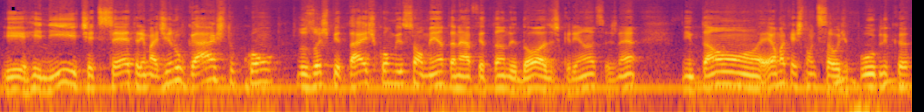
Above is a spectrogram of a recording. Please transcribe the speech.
E rinite, etc. Imagina o gasto com nos hospitais, como isso aumenta, né? Afetando idosos, crianças, né? Então, é uma questão de saúde pública.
